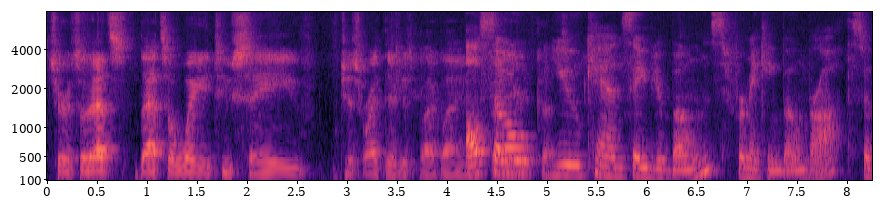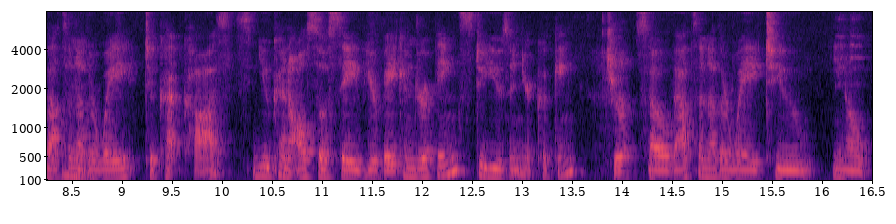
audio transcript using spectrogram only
sure. So that's that's a way to save just right there, just by buying. Also, you can save your bones for making bone broth, so that's Mm-hmm. another way to cut costs. You can also save your bacon drippings to use in your cooking. sure, So that's another way to, you know,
